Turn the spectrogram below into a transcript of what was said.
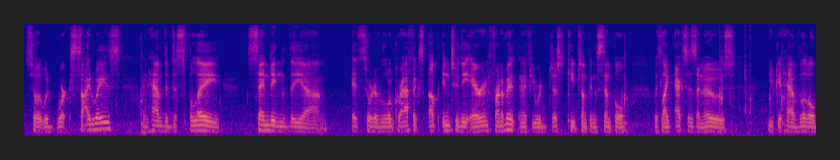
so it would work sideways and have the display sending the um, its sort of little graphics up into the air in front of it. And if you were just keep something simple with like X's and O's, you could have little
